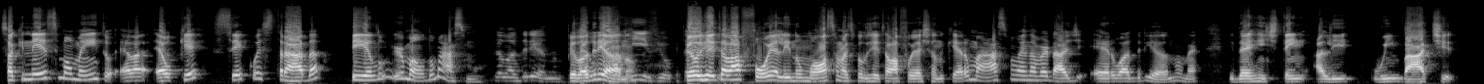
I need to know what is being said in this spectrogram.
Só que nesse momento ela é o quê? Sequestrada pelo irmão do Máximo. Pelo Adriano. Pelo Adriano. Horrível. Pelo jeito ela foi, ali não mostra, mas pelo jeito ela foi achando que era o máximo, mas na verdade era o Adriano, né? E daí a gente tem ali o embate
